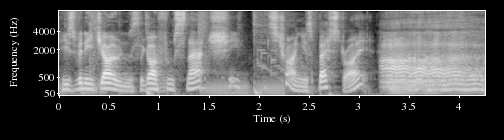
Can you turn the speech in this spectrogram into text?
he's Vinnie Jones, the guy from Snatch. He's trying his best, right? I've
